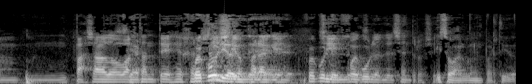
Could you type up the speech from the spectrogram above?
mm, pasado Cierto. bastantes ejercicios el de- para que fue Culio sí, el de- fue Culio el del centro, sí. Hizo algo en el partido.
